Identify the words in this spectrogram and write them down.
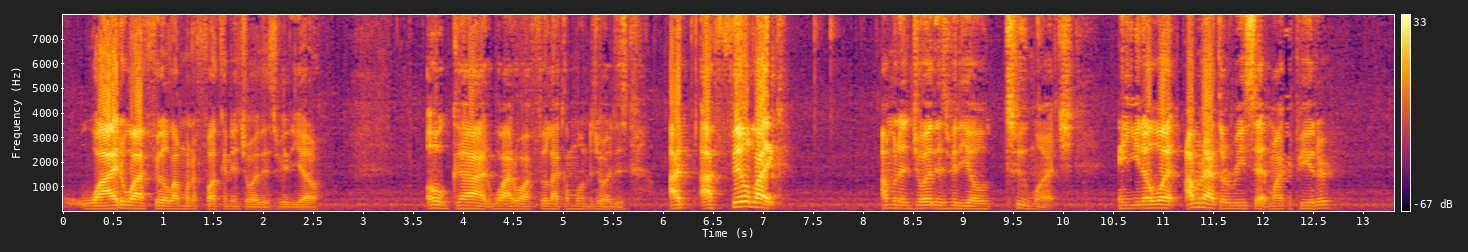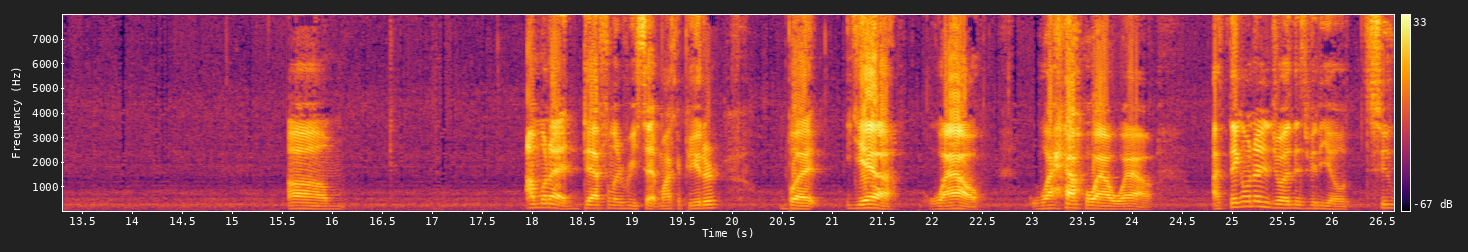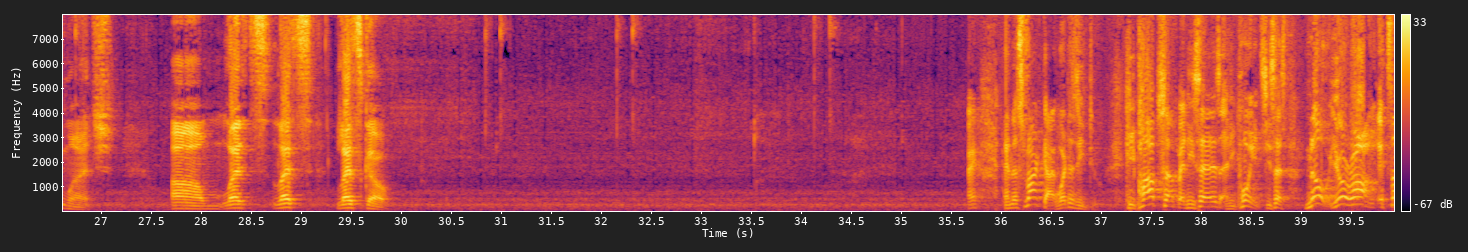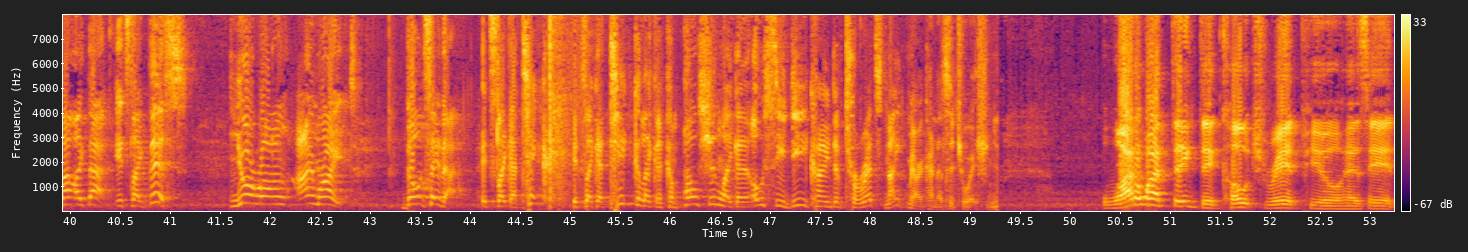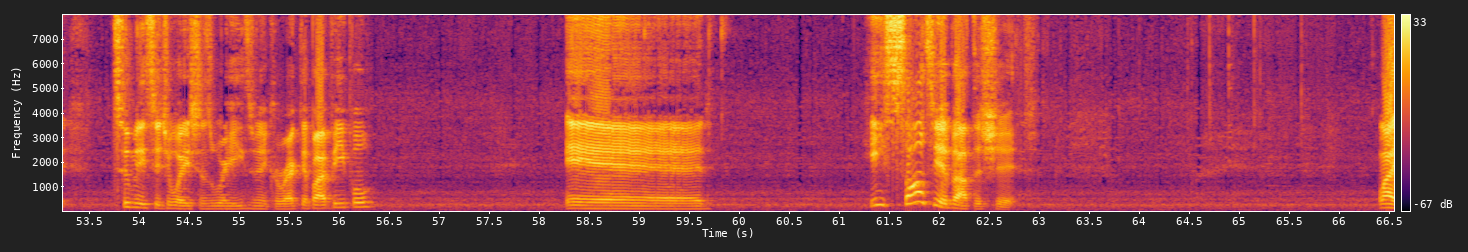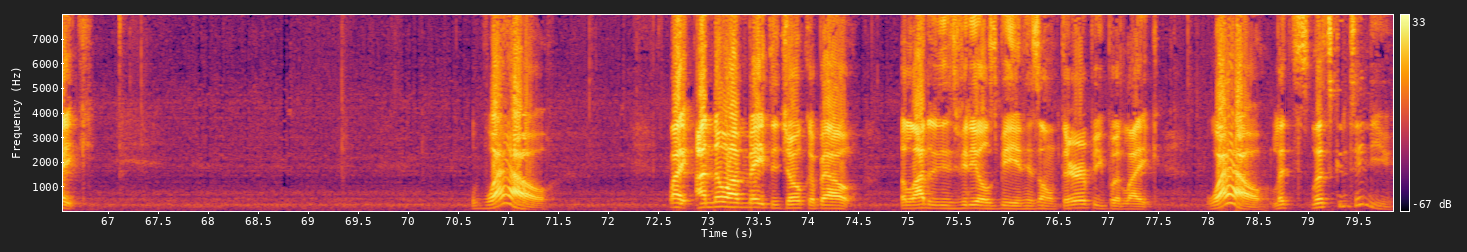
Why do I feel I'm gonna fucking enjoy this video? Oh God, why do I feel like I'm gonna enjoy this? I I feel like I'm gonna enjoy this video too much. And you know what? I'm gonna have to reset my computer. Um I'm gonna definitely reset my computer. But yeah, wow. Wow, wow, wow. I think I'm gonna enjoy this video too much. Um let's let's let's go. And the smart guy, what does he do? He pops up and he says, and he points, he says, No, you're wrong. It's not like that. It's like this. You're wrong. I'm right. Don't say that. It's like a tick. It's like a tick, like a compulsion, like an OCD kind of Tourette's nightmare kind of situation. Why do I think that Coach Red Pill has had too many situations where he's been corrected by people? And he's salty about the shit. Like, wow. Like, I know I've made the joke about a lot of these videos being his own therapy, but like, wow. Let's let's continue.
